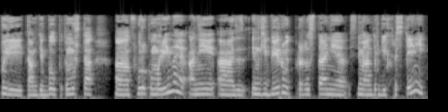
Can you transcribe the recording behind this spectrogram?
пырей там, где был, потому что а, фурокумарины, они ингибируют прорастание семян других растений,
